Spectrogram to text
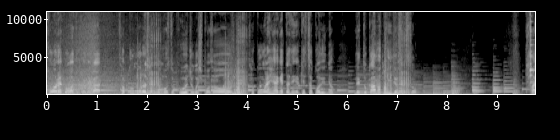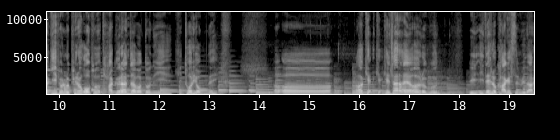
수월할 것 같아서 내가 석궁으로 잡는 모습 보여주고 싶어서 석궁을 해야겠다 생각했었거든요. 근데 또 까맣게 잊었었어. 닭이 별로 필요가 없어서 닭을 안 잡았더니 깃털이 없네. 어, 어, 어 게, 게, 괜찮아요, 여러분. 이, 이대로 가겠습니다.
